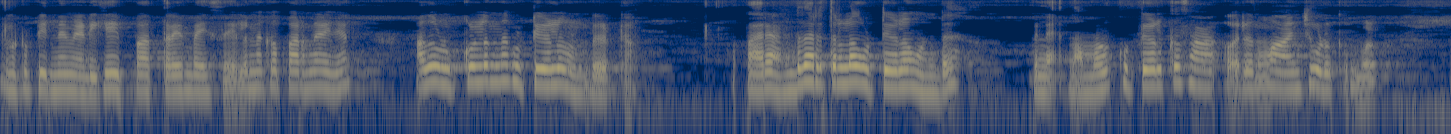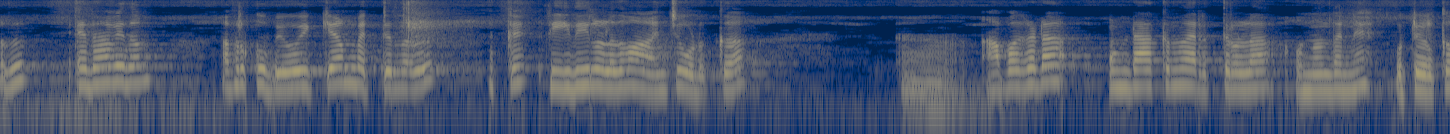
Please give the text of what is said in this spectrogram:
നമുക്ക് പിന്നെ മേടിക്കാം ഇപ്പം അത്രയും പൈസ ഇല്ലെന്നൊക്കെ പറഞ്ഞു കഴിഞ്ഞാൽ അത് ഉൾക്കൊള്ളുന്ന കുട്ടികളും ഉണ്ട് കേട്ടോ. അപ്പോൾ ആ രണ്ട് തരത്തിലുള്ള കുട്ടികളും ഉണ്ട്. പിന്നെ നമ്മൾ കുട്ടികൾക്ക് സാ ഓരോന്ന് വാങ്ങിച്ചു കൊടുക്കുമ്പോൾ അത് യഥാവിധം അവർക്ക് ഉപയോഗിക്കാൻ പറ്റുന്നത് ഒക്കെ രീതിയിലുള്ളത് വാങ്ങിച്ചു കൊടുക്കുക. അപകടം ഉണ്ടാക്കുന്ന തരത്തിലുള്ള ഒന്നും തന്നെ കുട്ടികൾക്ക്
